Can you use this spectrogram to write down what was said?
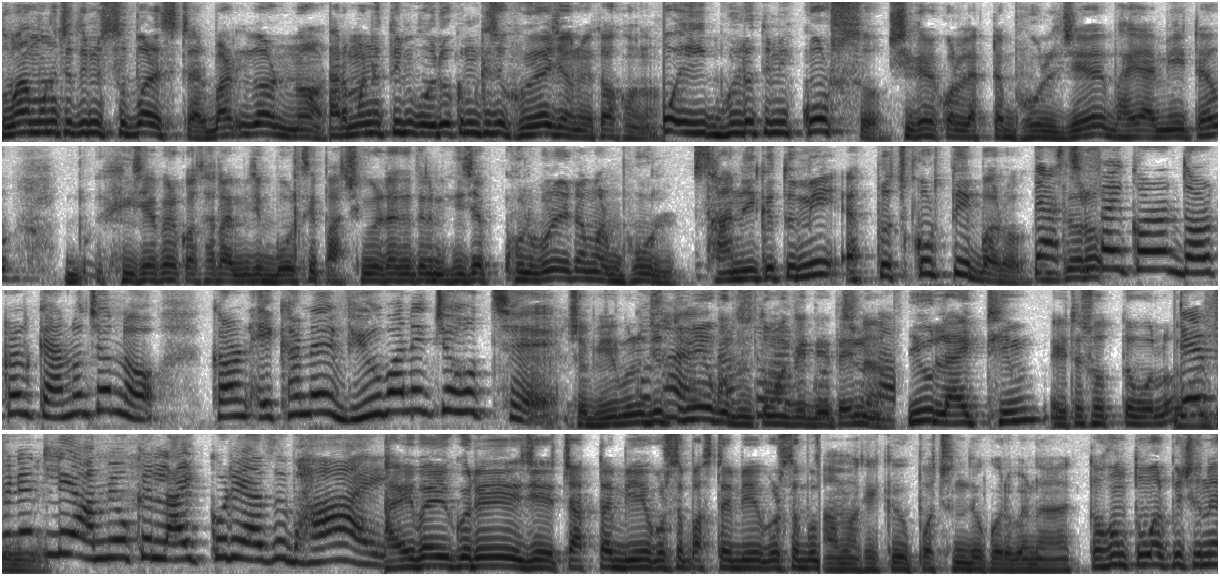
তোমার মনে হচ্ছে তুমি superstar but you are not তার মানে তুমি ওইরকম কিছু হয়ে যাও তখন ও এই ভুলটা তুমি করছ। স্বীকার করলে একটা ভুল যে ভাই আমি এটাও হিজাবের কথাটা আমি যে বলছি পাঁচ কোটি টাকা আমি হিজাব খুলবো না এটা আমার ভুল। সানিকে তুমি অ্যাপ্রোচ করতেই পারো। জাস্টিফাই করার দরকার কেন জানো? কারণ এখানে ভিউ বাণিজ্য হচ্ছে। আচ্ছা বিয়ে বলে যে কোথায়? তুমিও করছ তোমাকে দিয়ে তাই না? ইউ লাইক হিম এটা সত্য বলো। ডেফিনেটলি আমি ওকে লাইক করি অ্যাজ এ ভাই। ভাই ভাই করে যে চারটা বিয়ে করছে পাঁচটা বিয়ে করছে আমাকে কেউ পছন্দ করবে না। তখন তোমার পিছনে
